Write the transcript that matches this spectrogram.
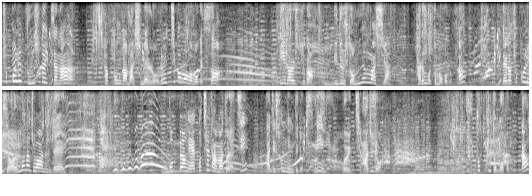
초콜릿 분수도 있잖아. 팝콘과 마시멜로우를 찍어 먹어보겠어. 이럴 수가 믿을 수 없는 맛이야. 다른 것도 먹어볼까? 내가 초콜릿을 얼마나 좋아하는데. 꽃병에 꽃을 담아둬야지. 아직 손님들이 없으니 옳지 아주 좋아. 쿠키도 먹어볼까?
